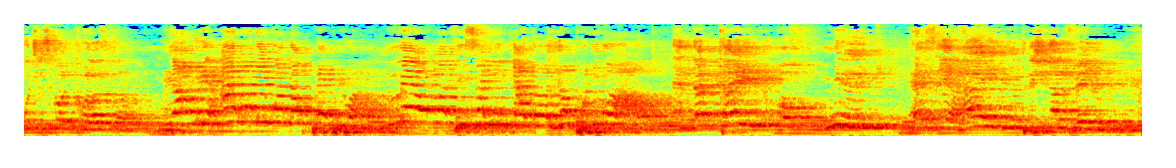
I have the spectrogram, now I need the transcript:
which is called cholesterol. Mm-hmm. And that kind of milk has a high nutritional value.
